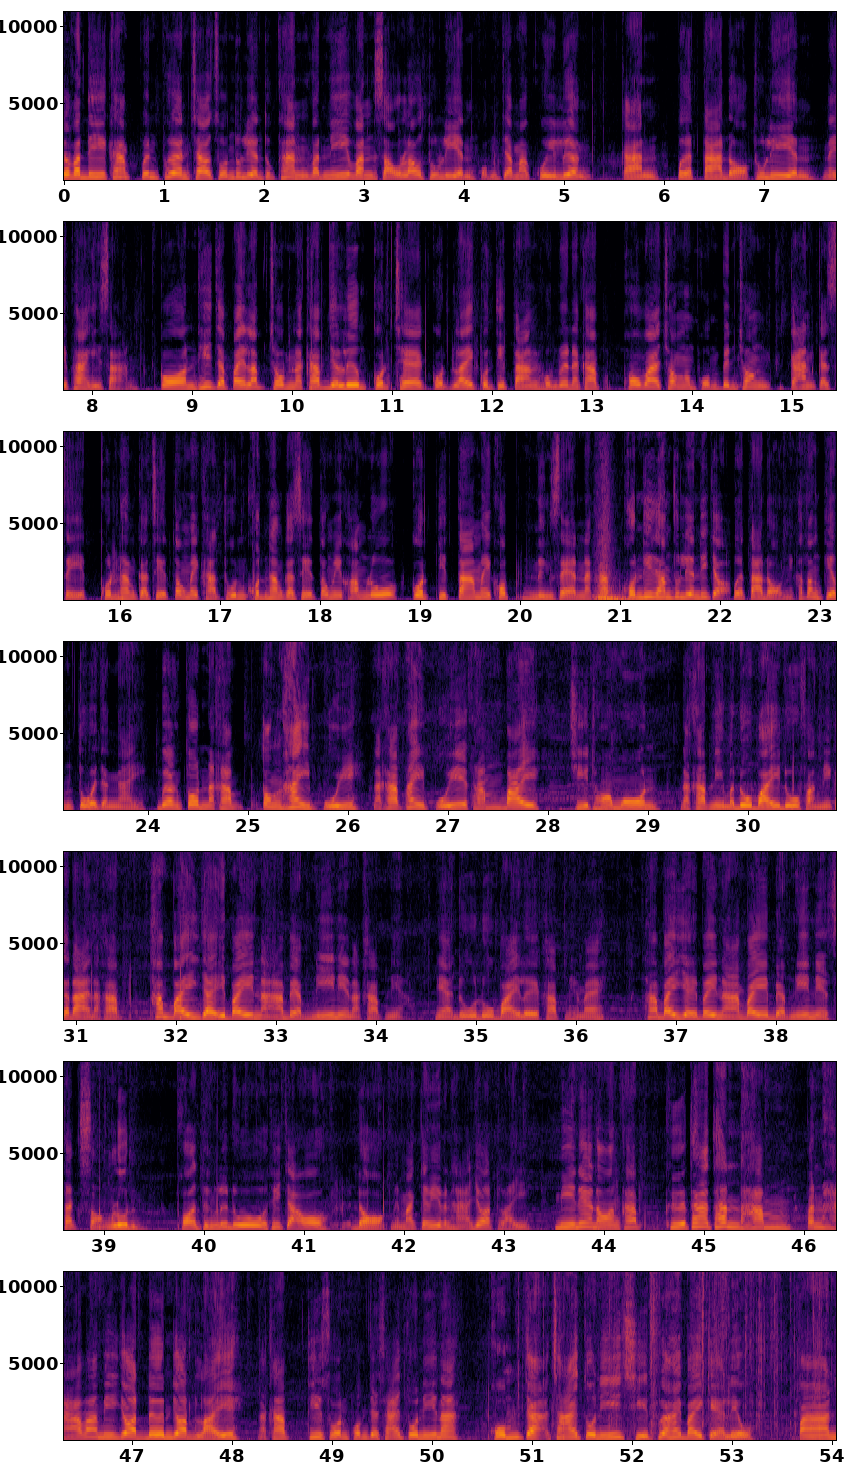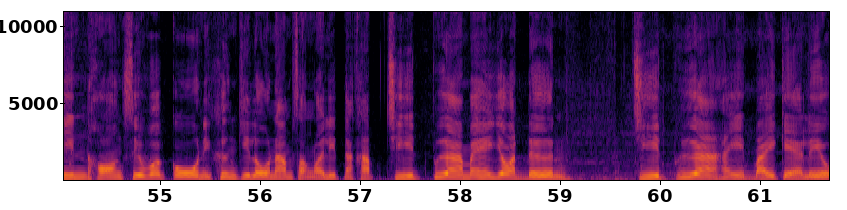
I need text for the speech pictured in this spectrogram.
สวัสดีครับเพื่อนๆ ชาวสวนทุเรียนทุกท่าน วันนี้วันเสาร์เล่าทุเรียน ผมจะมาคุยเรื่องการเปิดตาดอกทุเรียนในภาคอีสาน ก่อนที่จะไปรับชมนะครับ อย่าลืมกดแชร์กดไลค์กดติดตามให้ผมด้วยนะครับ เพราะว่าช่องของผมเป็นช่องการเกษตร คนทำเกษตรต้องไม่ขาดทุน คนทำเกษตรต้องมีความรู้ กดติดตามให้ครบ 1 0 0 0 0แสนนะครับคนที่ทำทุเรียนที่จะเปิดตาดอกเนี่ยเขาต้องเตรียมตัวยังไง เบื้องต้นนะครับ ต้องให้ปุ๋ยนะครับให้ปุ๋ยทำใบ ฉีดฮอร์โมน นะครับนี่มาดูใบดูฝั่งนี้ก็ได้นะครับ ถ้าใบใหญ่ใบหนาแบบนี้เนี่ยนะครับเนี่ยเนี่ยดูดูใบเลยครับเห็นไหมถ้าใบใหญ่ใบหนาใบแบบนี้เนี่ยสัก 2 รุ่น พอถึงฤดูที่จะเอาดอกเนี่ยมักจะมีปัญหายอดไหล มีแน่นอนครับ คือถ้าท่านทำปัญหาว่ามียอดเดินยอดไหลนะครับ ที่สวนผมจะใช้ตัวนี้นะ ผมจะใช้ตัวนี้ฉีดเพื่อให้ใบแก่เร็ว ปลานินทองซิลเวอร์โกนี่ครึ่งกิโลน้ำ200 ลิตรนะครับ ฉีดเพื่อไม่ให้ยอดเดิน ฉีดเพื่อให้ใบแก่เร็ว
